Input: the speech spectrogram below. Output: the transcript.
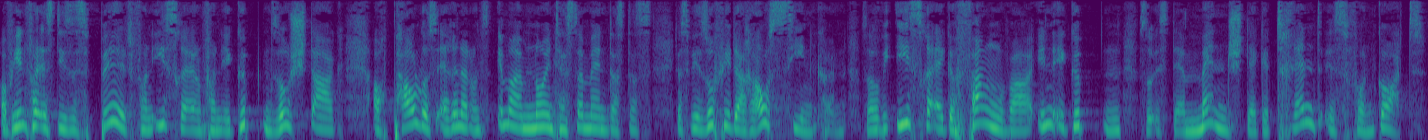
Auf jeden Fall ist dieses Bild von Israel und von Ägypten so stark. Auch Paulus erinnert uns immer im Neuen Testament, dass, das, dass wir so viel daraus ziehen können. So wie Israel gefangen war in Ägypten, so ist der Mensch, der getrennt ist von Gott,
